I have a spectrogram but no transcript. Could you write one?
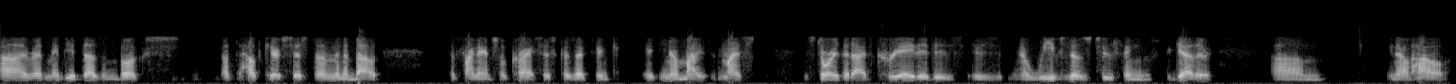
Uh, I read maybe a dozen books about the healthcare system and about the financial crisis because I think, it, you know, my my the story that I've created is is you know weaves those two things together. Um, you know how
